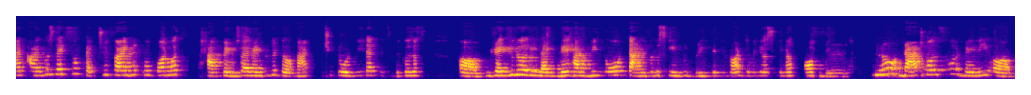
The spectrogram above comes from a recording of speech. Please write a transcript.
And I was like so petrified that, oh God, what happened? So I went to the dermat. She told me that it's because of um, regularly, like there has been no time for the skin to breathe and you're not given your skin a off day. Mm. You know, that also really uh,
